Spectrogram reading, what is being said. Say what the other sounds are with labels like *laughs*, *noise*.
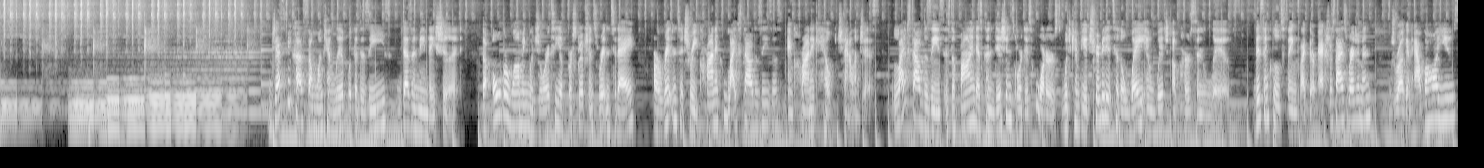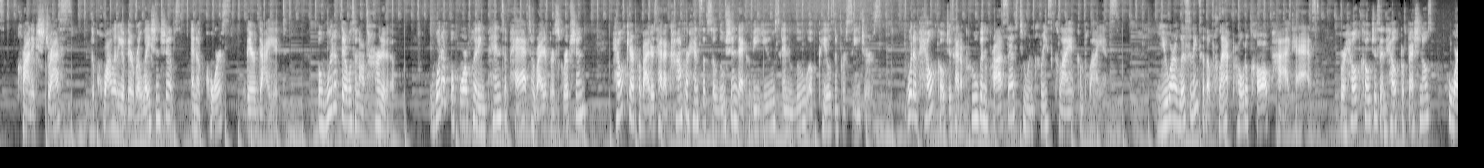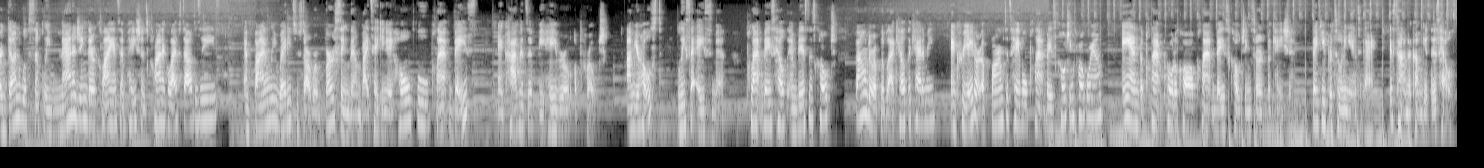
Just because someone can live with a disease doesn't mean they should. The overwhelming majority of prescriptions written today are written to treat chronic lifestyle diseases and chronic health challenges. Lifestyle disease is defined as conditions or disorders which can be attributed to the way in which a person lives. This includes things like their exercise regimen, drug and alcohol use, chronic stress, the quality of their relationships, and of course, their diet. But what if there was an alternative? What if before putting pen to pad to write a prescription, healthcare providers had a comprehensive solution that could be used in lieu of pills and procedures? What if health coaches had a proven process to increase client compliance? You are listening to the Plant Protocol Podcast for health coaches and health professionals who are done with simply managing their clients and patients' chronic lifestyle disease and finally ready to start reversing them by taking a whole food plant based and cognitive behavioral approach. I'm your host, Lisa A. Smith, plant based health and business coach, founder of the Black Health Academy, and creator of Farm to Table Plant Based Coaching Program and the Plant Protocol Plant Based Coaching Certification. Thank you for tuning in today. It's time to come get this health.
